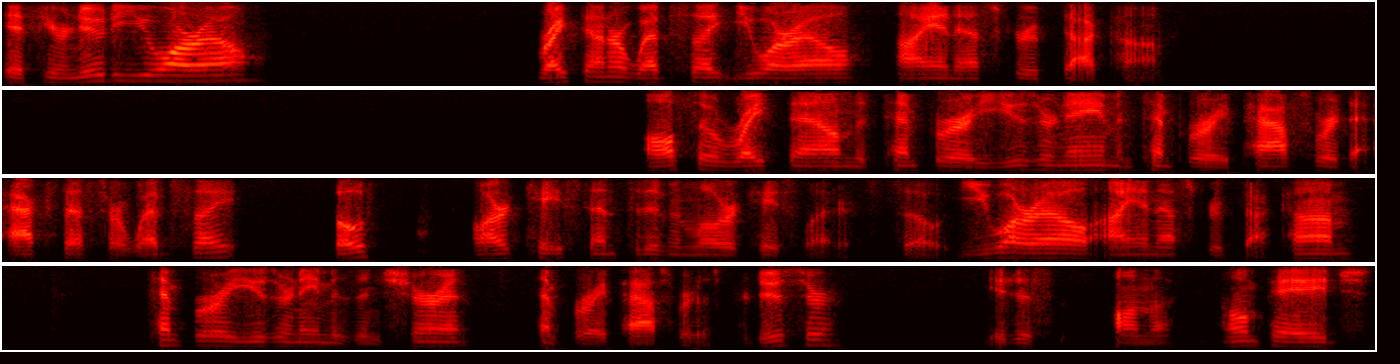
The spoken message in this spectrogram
If you're new to URL, write down our website, URL, insgroup.com. Also write down the temporary username and temporary password to access our website. Both are case sensitive in lowercase letters. So URL, insgroup.com. Temporary username is insurance. Temporary password is producer. You just, on the home page,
